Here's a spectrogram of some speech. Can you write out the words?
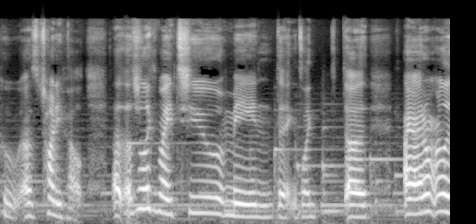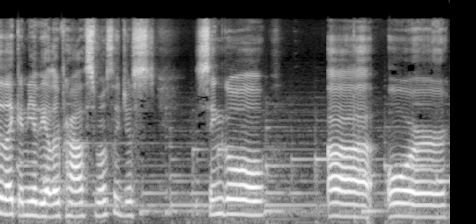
who as Tawny Pelt. That, those are like my two main things. Like uh, I, I don't really like any of the other paths. Mostly just single uh or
